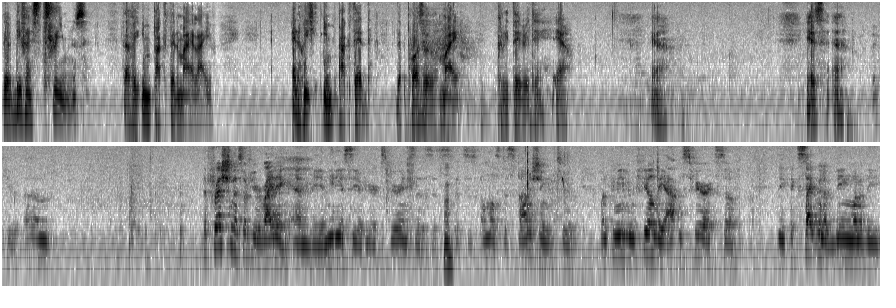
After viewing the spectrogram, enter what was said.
the different streams that have impacted my life and which impacted the process of my creativity. Yeah. Yeah. Yes. Uh. Thank you. Um, the freshness of your writing and the immediacy of your experiences, it's, hmm. it's almost astonishing to one can even feel the atmospherics of the excitement of being one of the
